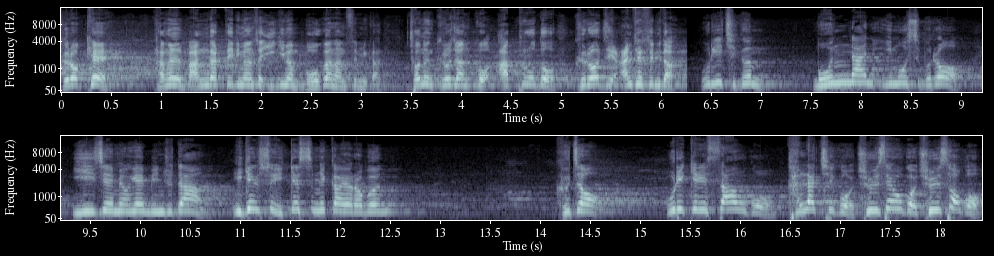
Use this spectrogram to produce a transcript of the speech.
그렇게 당을 망가뜨리면서 이기면 뭐가 남습니까? 저는 그러지 않고 앞으로도 그러지 않겠습니다. 우리 지금 못난 이 모습으로 이재명의 민주당 이길 수 있겠습니까, 여러분? 그저 우리끼리 싸우고 갈라치고 줄 세우고 줄 서고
